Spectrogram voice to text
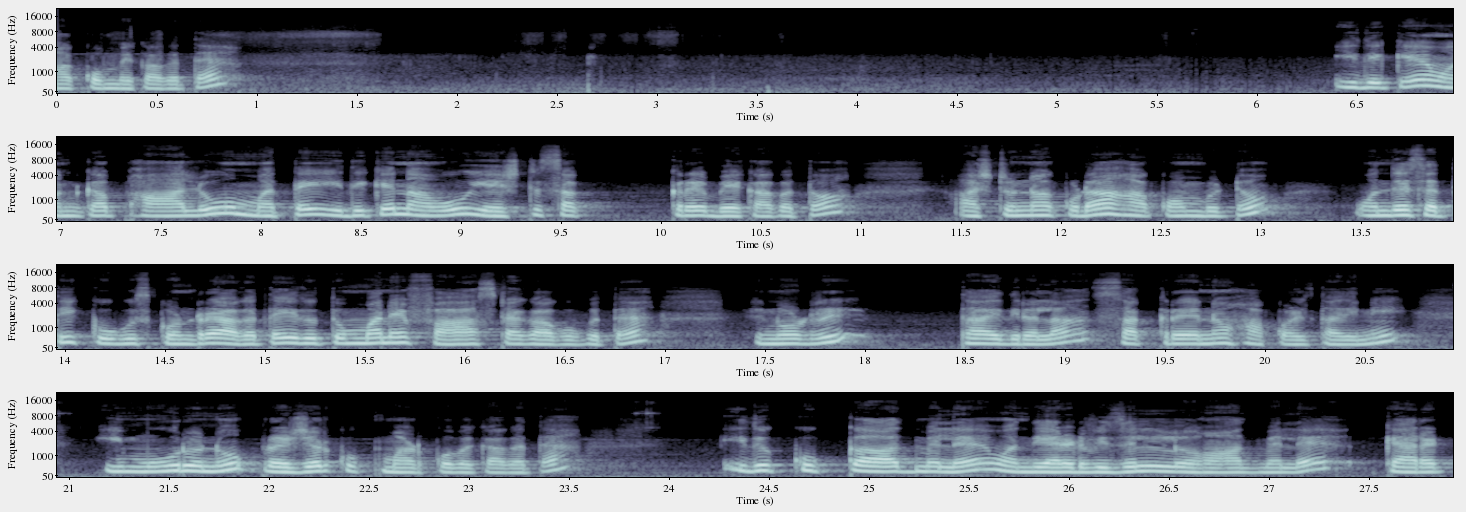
ಹಾಕ್ಕೊಬೇಕಾಗತ್ತೆ ಇದಕ್ಕೆ ಒಂದು ಕಪ್ ಹಾಲು ಮತ್ತು ಇದಕ್ಕೆ ನಾವು ಎಷ್ಟು ಸಕ್ಕರೆ ಬೇಕಾಗುತ್ತೋ ಅಷ್ಟನ್ನು ಕೂಡ ಹಾಕ್ಕೊಂಬಿಟ್ಟು ಒಂದೇ ಸತಿ ಕೂಗಿಸ್ಕೊಂಡ್ರೆ ಆಗುತ್ತೆ. ಇದು ತುಂಬಾ ಫಾಸ್ಟಾಗಿ ಆಗೋಗುತ್ತೆ. ನೋಡಿರಿ ತಾ ಇದ್ದೀರಲ್ಲ, ಸಕ್ಕರೆನೂ ಹಾಕ್ಕೊಳ್ತಾ ಇದ್ದೀನಿ. ಈ ಮೂರೂ ಪ್ರೆಷರ್ ಕುಕ್ ಮಾಡ್ಕೋಬೇಕಾಗತ್ತೆ. ಇದು ಕುಕ್ ಆದಮೇಲೆ ಒಂದು ಎರಡು ವಿಸಿಲ್ ಆದಮೇಲೆ ಕ್ಯಾರೆಟ್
